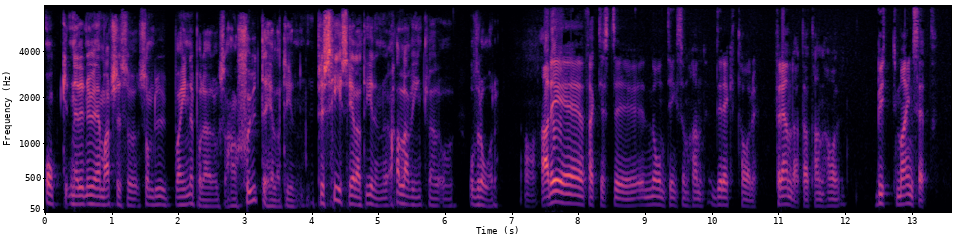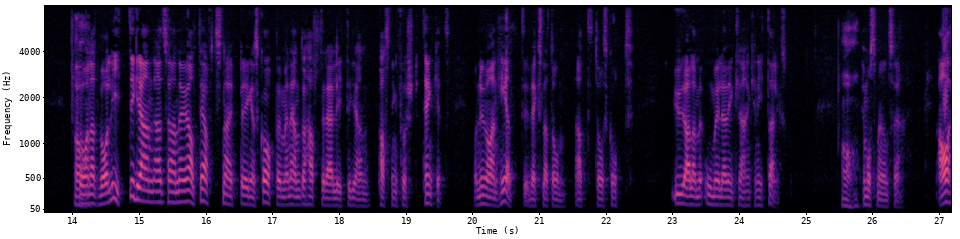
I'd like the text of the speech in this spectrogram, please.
och när det nu är matcher så, som du var inne på där också, han skjuter hela tiden. Precis hela tiden, alla vinklar och, och vrår. Ja. ja, det är faktiskt eh, någonting som han direkt har förändrat. Att han har bytt mindset. Från att vara lite grann, alltså han har ju alltid haft sniper-egenskaper men ändå haft det där lite grann passning först-tänket. Och nu har han helt växlat om att ta skott ur alla omöjliga vinklar han kan hitta. Liksom. Ja. Det måste man ändå säga. Ja,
